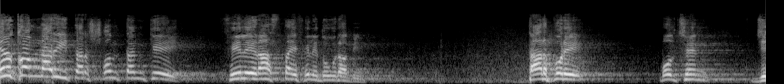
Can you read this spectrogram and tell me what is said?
এরকম নারী তার সন্তানকে ফেলে, রাস্তায় ফেলে দৌড়াবে। তারপরে বলছেন যে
